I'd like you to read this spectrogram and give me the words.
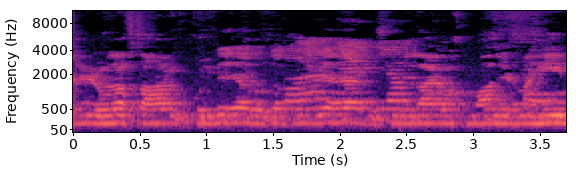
चलिए रोज़ा अफ्तार खुल गया है रोज़ा खुल गया है। बिस्मिल्लाहिर्रहमानिर्रहीम।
